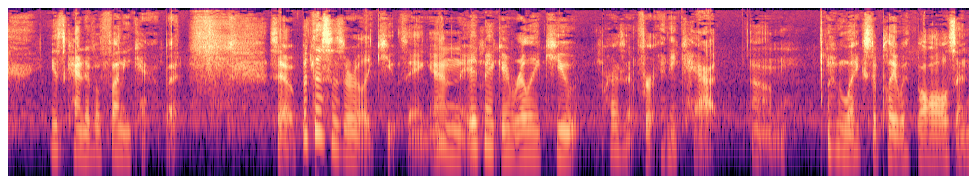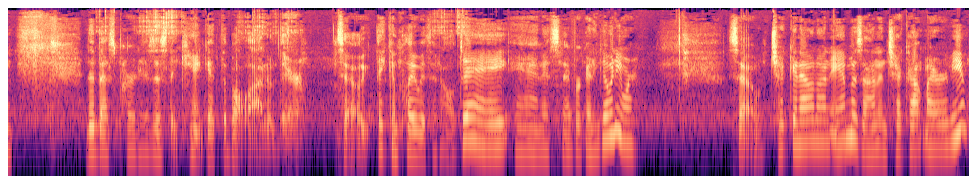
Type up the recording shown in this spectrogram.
he's kind of a funny cat, but so, but this is a really cute thing, and it'd make a really cute present for any cat um, who likes to play with balls. And the best part is, is they can't get the ball out of there. So they can play with it all day and it's never going to go anywhere. So check it out on Amazon and check out my review.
